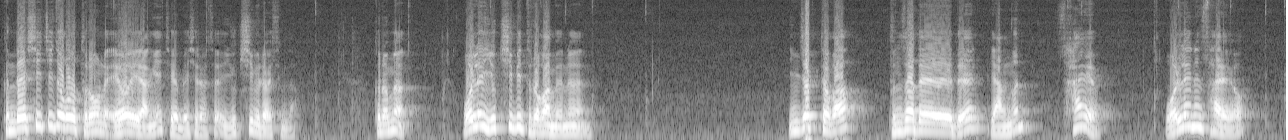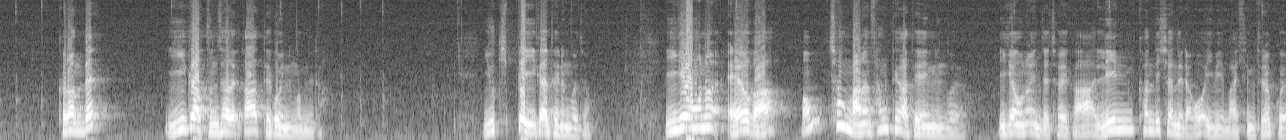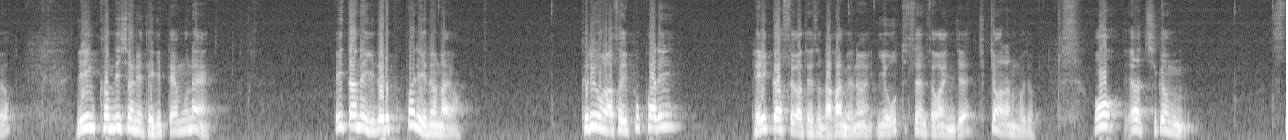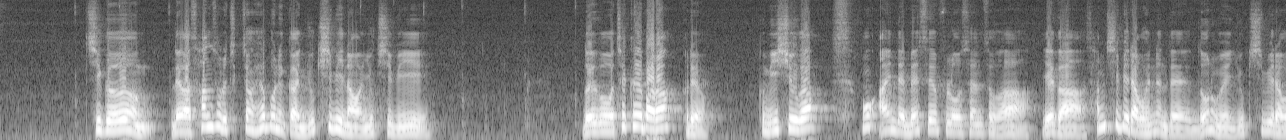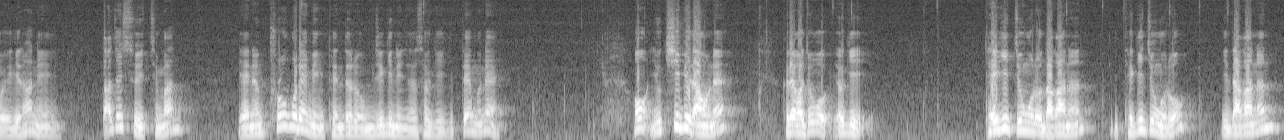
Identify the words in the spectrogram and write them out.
근데 실질적으로 들어오는 에어의 양이 제가 몇이라 했어요? 60이라 했습니다. 그러면 원래 60이 들어가면은 인젝터가 분사돼야 될 양은 4예요. 원래는 4예요. 그런데 2가 분사가 되고 있는 겁니다. 60대 2가 되는 거죠. 이 경우는 에어가 엄청 많은 상태가 되어 있는 거예요. 이 경우는 이제 저희가 린 컨디션이라고 이미 말씀드렸고요. 린 컨디션이 되기 때문에 일단은 이대로 폭발이 일어나요. 그리고 나서 이 폭발이 배기가스가 돼서 나가면은 이 오토 센서가 이제 측정을 하는 거죠. 어, 야, 지금, 지금 내가 산소를 측정해보니까 60이 나와, 60이. 너 이거 체크해봐라? 그래요. 그럼 이슈가, 어, 아닌데, 매스 플로우 센서가 얘가 30이라고 했는데 너는 왜 60이라고 얘기를 하니? 따질 수 있지만 얘는 프로그래밍 된 대로 움직이는 녀석이기 때문에 어, 60이 나오네? 그래가지고 여기 대기 중으로 나가는 대기 중으로 이 나가는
